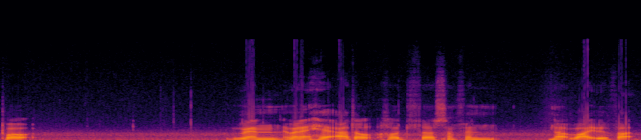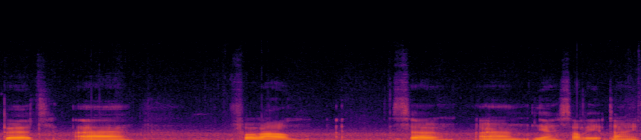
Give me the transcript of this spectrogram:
but when when it hit adulthood, there was something not right with that bird uh, for a while. So um, yeah, sadly it died.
